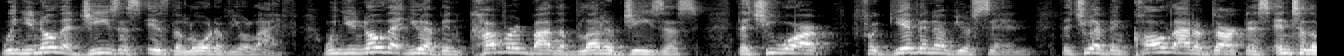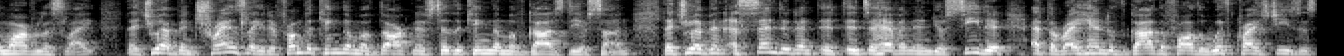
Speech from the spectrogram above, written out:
when you know that Jesus is the Lord of your life, when you know that you have been covered by the blood of Jesus, that you are forgiven of your sin, that you have been called out of darkness into the marvelous light, that you have been translated from the kingdom of darkness to the kingdom of God's dear Son, that you have been ascended into heaven and you're seated at the right hand of God the Father with Christ Jesus.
